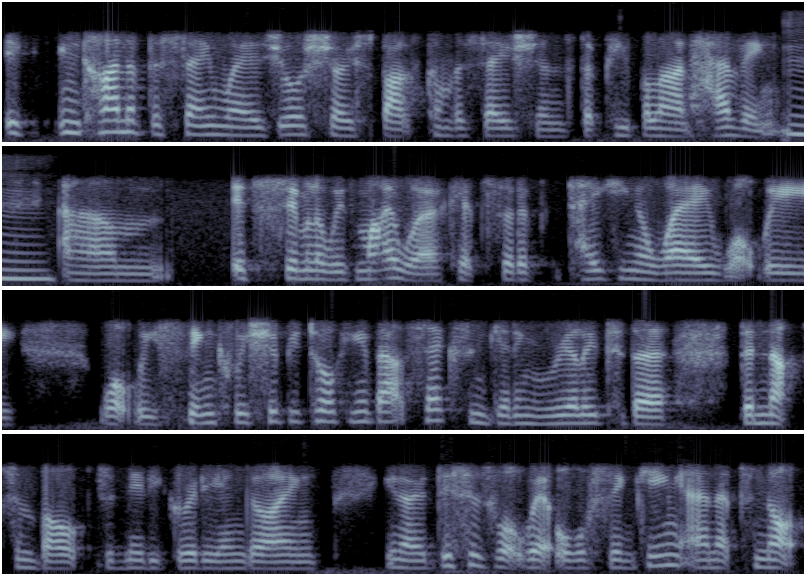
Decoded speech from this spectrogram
it, in kind of the same way as your show sparks conversations that people aren't having. Um, it's similar with my work. It's sort of taking away what we what we think we should be talking about sex and getting really to the the nuts and bolts, and nitty gritty, and going, you know, this is what we're all thinking, and it's not,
